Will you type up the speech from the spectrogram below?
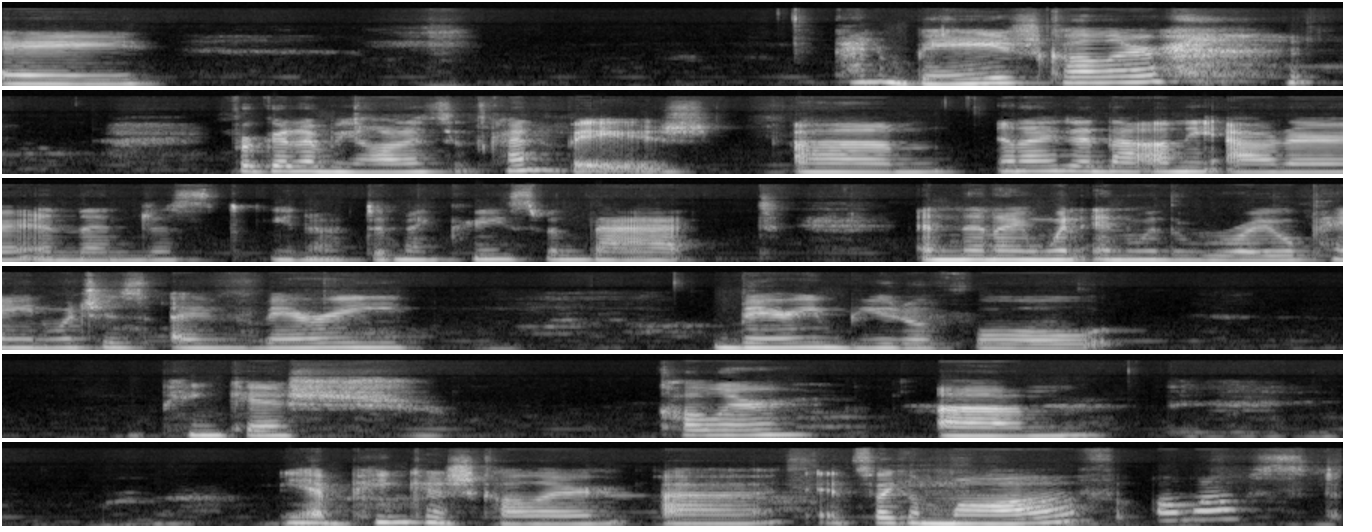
a kind of beige color. if we're gonna be honest, it's kind of beige. Um, and I did that on the outer and then just, you know, did my crease with that. And then I went in with Royal Pain, which is a very, very beautiful pinkish color. Um, yeah, pinkish color. Uh, it's like a mauve almost.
